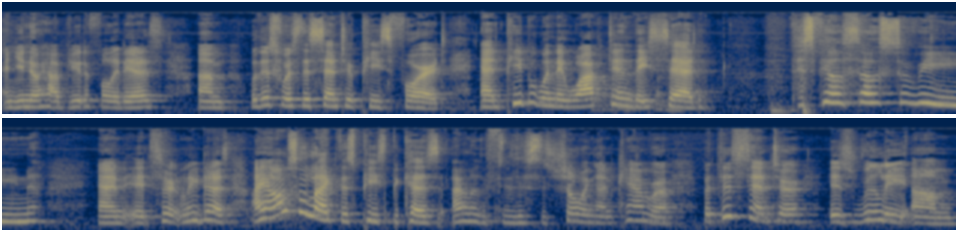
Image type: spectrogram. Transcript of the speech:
and you know how beautiful it is. Um, well, this was the centerpiece for it. And people, when they walked in, they said, This feels so serene and it certainly does. I also like this piece because, I don't know if this is showing on camera, but this center is really um,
